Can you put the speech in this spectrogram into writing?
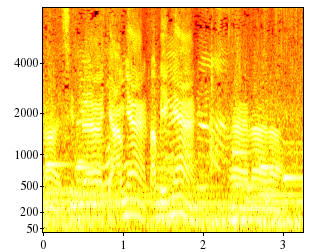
rồi xin uh, chào nha tạm biệt nha. Rồi, rồi, rồi.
